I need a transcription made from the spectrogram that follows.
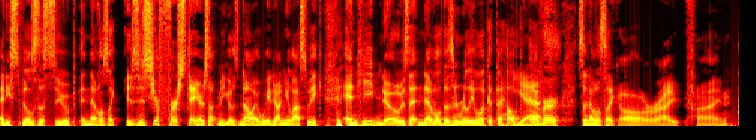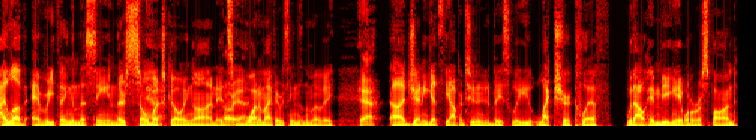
and he spills the soup and Neville's like, Is this your first day or something? He goes, No, I waited on you last week. And he knows that Neville doesn't really look at the help Yes. ever. So Neville's like, All right, fine. I love everything in this scene. There's so Yeah. much going on. It's Oh, yeah. one of my favorite scenes in the movie. Yeah. Uh, Jenny gets the opportunity to basically lecture Cliff without him being able to respond.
